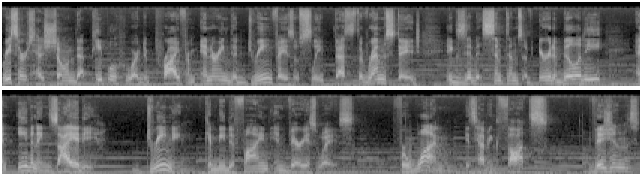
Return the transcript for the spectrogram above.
Research has shown that people who are deprived from entering the dream phase of sleep, that's the REM stage, exhibit symptoms of irritability and even anxiety. Dreaming can be defined in various ways. For one, it's having thoughts, visions,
